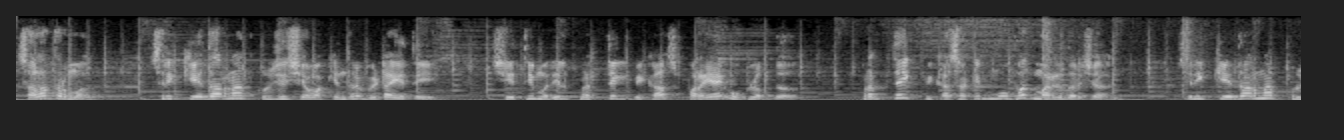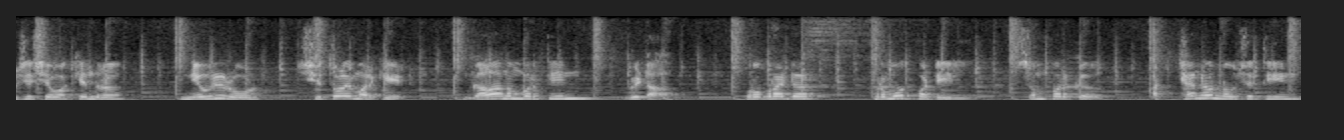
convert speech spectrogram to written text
चला तर मग श्री केदारनाथ कृषी सेवा केंद्र विटा येथे शेतीमधील प्रत्येक पिकास पर्याय उपलब्ध. प्रत्येक पिकासाठी मोफत मार्गदर्शन. श्री केदारनाथ कृषी सेवा केंद्र नेवरी रोड शितोळे मार्केट गाळा नंबर तीन विटा. प्रोपरायटर प्रमोद पाटील. संपर्क अठ्ठ्याण्णव नऊशे तीन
